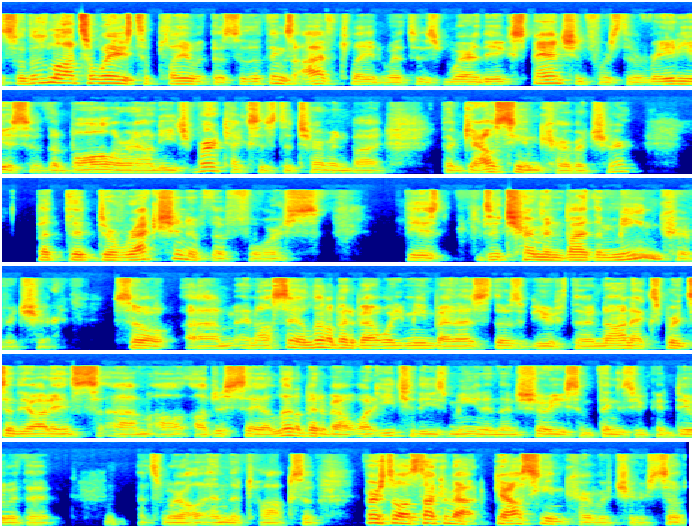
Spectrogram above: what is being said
so there's lots of ways to play with this. So the things I've played with is where the expansion force, the radius of the ball around each vertex is determined by the Gaussian curvature but the direction of the force is determined by the mean curvature. So, um, and I'll say a little bit about what you mean by this. Those of you, the non-experts in the audience, um, I'll, I'll just say a little bit about what each of these mean and then show you some things you can do with it. That's where I'll end the talk. So first of all, let's talk about Gaussian curvature. So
